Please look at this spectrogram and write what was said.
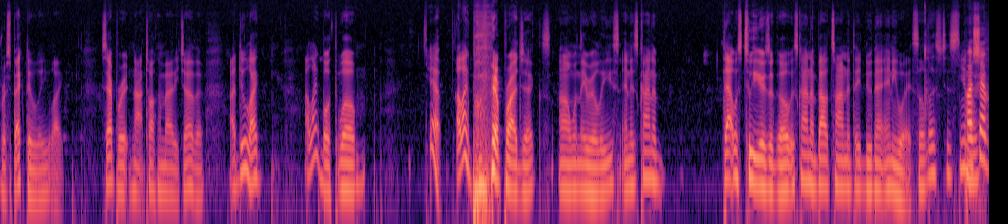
respectively, like separate, not talking about each other. I do like, I like both. Well, yeah, I like both their projects uh, when they release, and it's kind of that was two years ago. It's kind of about time that they do that anyway. So let's just you know, Pusha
